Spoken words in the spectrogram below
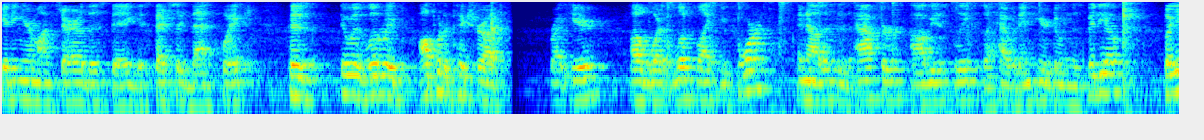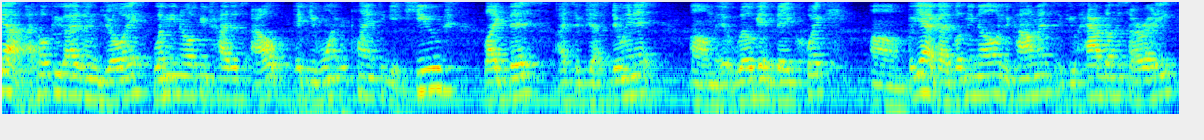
getting your Monstera this big, especially that quick, because it was literally, I'll put a picture up right here of what it looked like before. And now this is after, obviously, because I have it in here doing this video. But yeah, I hope you guys enjoy. Let me know if you try this out. If you want your plant to get huge like this, I suggest doing it. Um, it will get big quick. Um, but yeah, guys, let me know in the comments if you have done this already.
